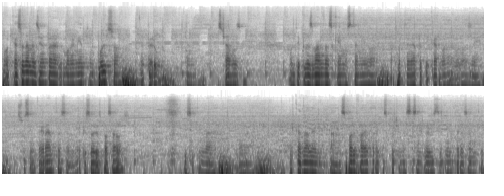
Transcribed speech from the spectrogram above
podcast. Una mención para el movimiento Impulso de Perú. Los chavos múltiples bandas que hemos tenido la oportunidad de platicar con algunos de sus integrantes en episodios pasados. Visiten la, la, el canal en Spotify para que escuchen estas entrevistas muy interesantes.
